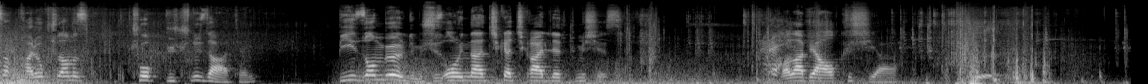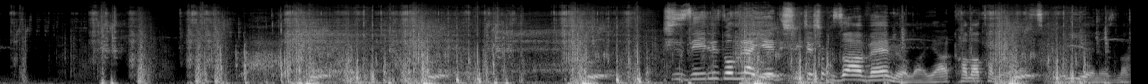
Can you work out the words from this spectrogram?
Aslında palokçularımız çok güçlü zaten. Bir zombi öldürmüşüz. Oyundan çıka çıka halletmişiz. Valla bir alkış ya. Şu zehirli zombiler yere düşünce çok zarar veremiyorlar ya. Kan atamıyorlar. İyi en azından.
